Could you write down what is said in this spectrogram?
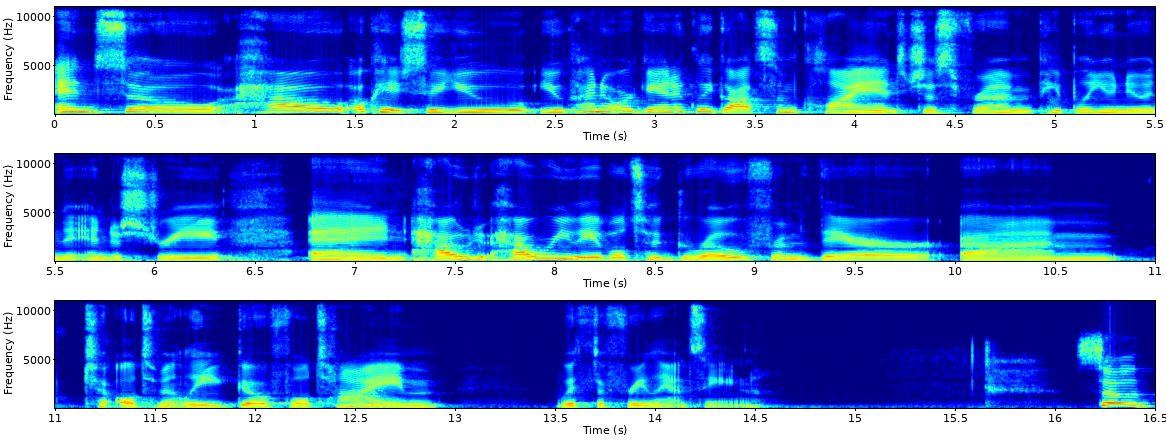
And so how okay, so you you kind of organically got some clients just from people you knew in the industry and how how were you able to grow from there um, to ultimately go full time with the freelancing? So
